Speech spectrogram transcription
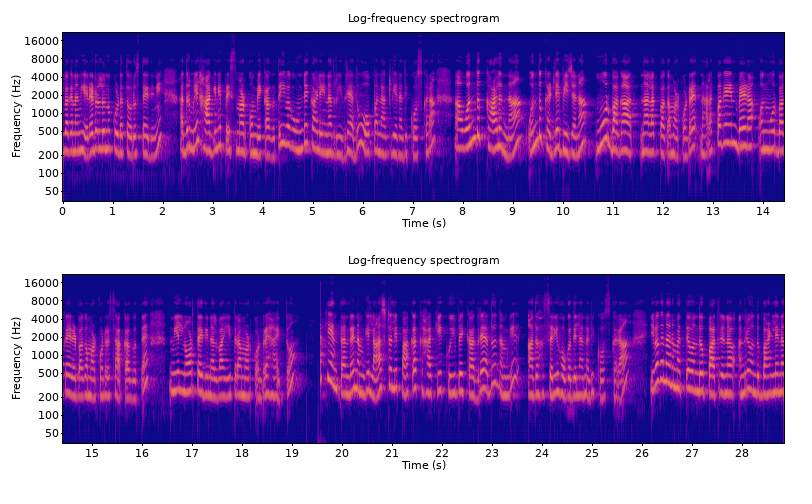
ಇವಾಗ ನಾನು ಎರಡರಲ್ಲೂ ಕೂಡ ತೋರಿಸ್ತಾ ಇದ್ದೀನಿ. ಅದ್ರ ಮೇಲೆ ಹಾಗೆಯೇ ಪ್ರೆಸ್ ಮಾಡ್ಕೊಬೇಕಾಗುತ್ತೆ. ಇವಾಗ ಉಂಡೆ ಕಾಳು ಏನಾದರೂ ಇದ್ದರೆ ಅದು ಓಪನ್ ಆಗಲಿ ಅನ್ನೋದಕ್ಕೋಸ್ಕರ ಒಂದು ಕಾಳನ್ನು, ಒಂದು ಕಡಲೆ ಬೀಜನ ಮೂರು ಭಾಗ, ನಾಲ್ಕು ಭಾಗ ಮಾಡಿಕೊಂಡ್ರೆ ನಾಲ್ಕು ಭಾಗ ಏನು ಬೇಡ, ಒಂದು ಮೂರು ಭಾಗ, ಎರಡು ಭಾಗ ಮಾಡಿಕೊಂಡ್ರೆ ಸಾಕಾಗುತ್ತೆ. ನೀಲ್ ನೋಡ್ತಾ ಇದ್ದೀನಲ್ವ ಈ ಥರ ಮಾಡಿಕೊಂಡ್ರೆ ಆಯಿತು. ಯಾಕೆ ಅಂತಂದರೆ ನಮಗೆ ಲಾಸ್ಟಲ್ಲಿ ಪಾಕಕ್ಕೆ ಹಾಕಿ ಕುಯ್ಬೇಕಾದ್ರೆ ಅದು ನಮಗೆ ಅದು ಸರಿ ಹೋಗೋದಿಲ್ಲ ಅನ್ನೋದಕ್ಕೋಸ್ಕರ. ಇವಾಗ ನಾನು ಮತ್ತೆ ಒಂದು ಪಾತ್ರೆನ, ಅಂದರೆ ಒಂದು ಬಾಣಲೆನ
